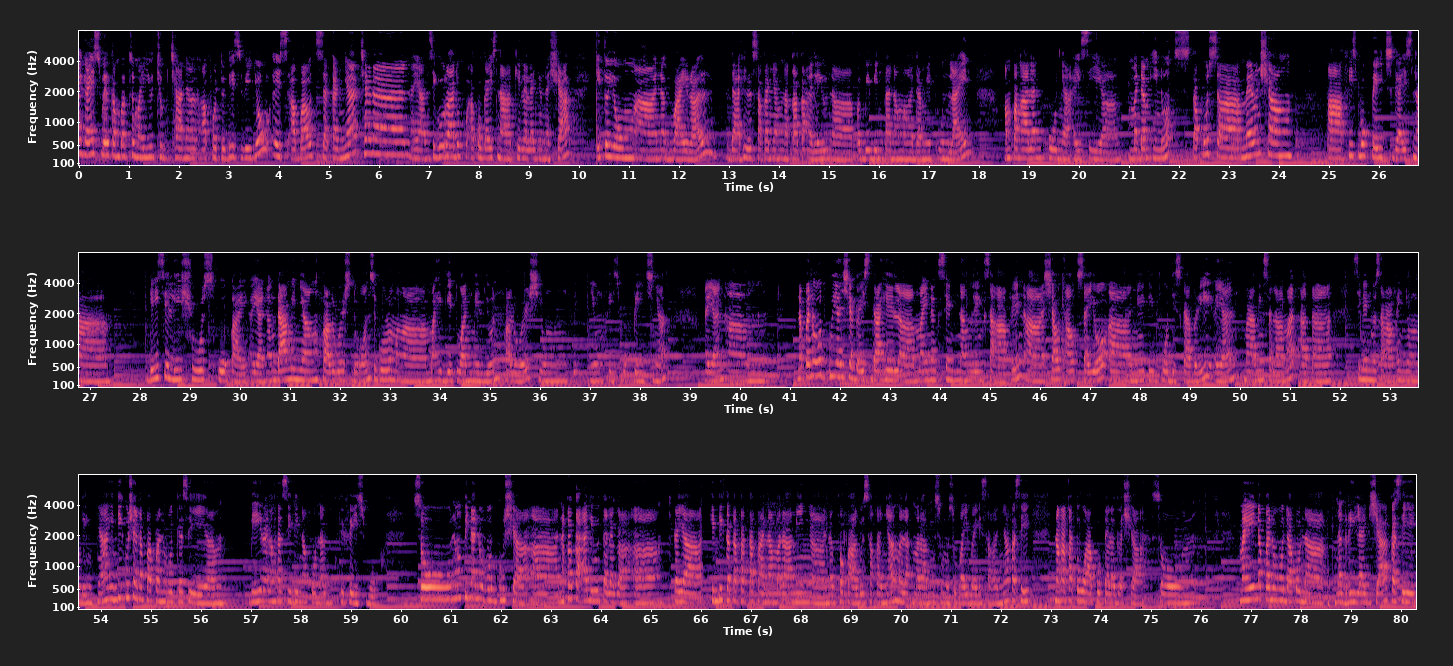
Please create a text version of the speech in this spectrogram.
Hi guys! Welcome back to my YouTube channel. Uh, for today's video is about sa kanya. Charan! Ayan, sigurado ko ako guys na kilala nyo na siya. Ito yung uh, nag-viral dahil sa kanyang nakakaaliw na pagbibinta ng mga damit online. Ang pangalan po niya ay si uh, Madam Inuts. Tapos uh, meron siyang uh, Facebook page guys na Daisilicious Ukay. Ayan, ang dami niyang followers doon. Siguro mga mahigit 1 million followers yung, yung Facebook page niya. Ayan, um, napanood ko yan siya guys dahil uh, may nag-send ng link sa akin. Uh, shout out sa iyo, uh, Native Food Discovery. Ayan, maraming salamat at uh, sinend mo sa akin yung link niya. Hindi ko siya napapanood kasi um, bihira lang kasi din ako nag-Facebook. So, nung pinanood ko siya, uh, nakakaaliw talaga. Uh, kaya, hindi katakataka na maraming uh, nagfa-follow sa kanya, maraming sumusubaybay sa kanya kasi nakakatuwa po talaga siya. So, may napanood ako na nag-relive siya kasi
